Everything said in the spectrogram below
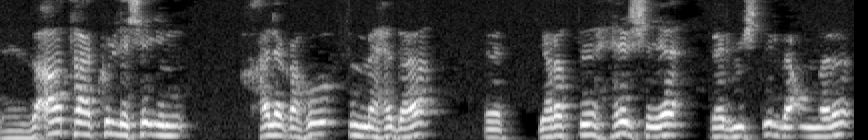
Ee, ve ata kulle şeyin halagahu sümme heda yarattığı her şeye vermiştir ve onları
